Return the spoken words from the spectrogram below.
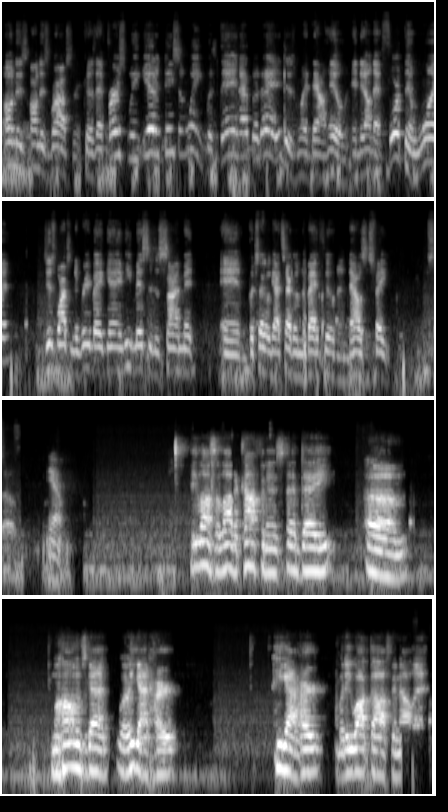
on this on this roster because that first week he had a decent week, but then after that it just went downhill. And then on that fourth and one, just watching the Green Bay game, he missed his assignment, and Pacheco got tackled in the backfield, and that was his fate. So yeah, he lost a lot of confidence that day. Um, Mahomes got well, he got hurt. He got hurt, but he walked off and all that.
